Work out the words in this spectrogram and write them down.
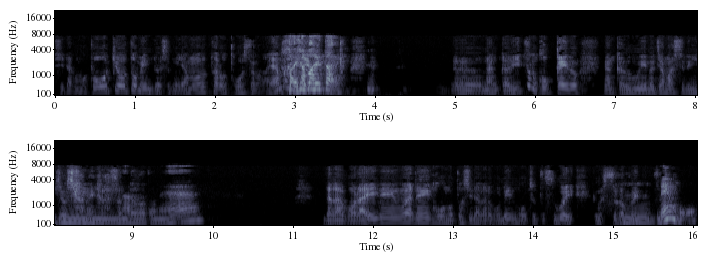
し、だからもう東京都民としても山本太郎を通したのは謝りたい。謝りたい。うん、なんか、いつも国会の、なんか運営の邪魔してる印象しかないからさ。うんなるほどね。だからもう来年は連合の年だからもう連合ちょっとすごい露出が増えてるうん。蓮舫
